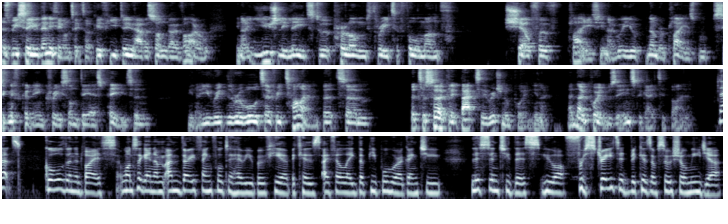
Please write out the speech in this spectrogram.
as we see with anything on TikTok, if you do have a song go viral, you know, it usually leads to a prolonged three to four month shelf of plays. You know, where your number of plays will significantly increase on DSPs and you know you reap the rewards every time. But um, but to circle it back to the original point, you know, at no point was it instigated by them. That's golden advice. Once again, I'm I'm very thankful to have you both here because I feel like the people who are going to listen to this who are frustrated because of social media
